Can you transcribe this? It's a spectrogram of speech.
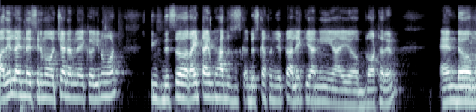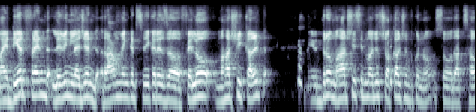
పదేళ్ళు అయింది ఈ సినిమా వచ్చి. And like you know what think this right time to have this discussion అని చెప్పి అలేఖ్య అని I brought her in and my dear friend living legend Ram Venkat Srikar is fellow Maharshi cult ఇద్దరు మహర్షి సినిమా చూసి చొక్కాలు చింపుకున్నాం. So that's how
